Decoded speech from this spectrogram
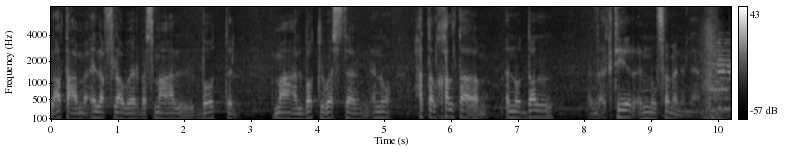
القطعة لها فلاور بس مع البوت مع البوت الويسترن إنه حتى الخلطة إنه تضل كثير إنه فيمينين يعني.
